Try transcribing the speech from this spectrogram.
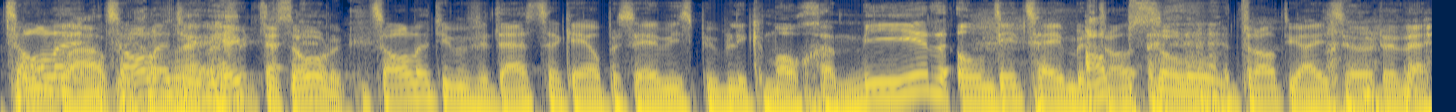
Zahlen, unglaublich. Zahlen, ihr Sorge. die- Zahlen tun wir für das SRG, aber Servicepublik machen wir. Und jetzt haben wir Absolut. die Radio 1-Hörerin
